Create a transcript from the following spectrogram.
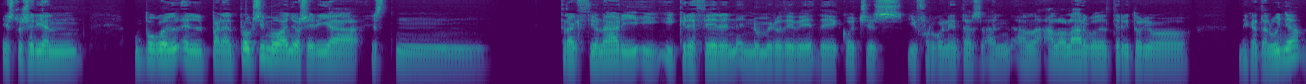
esto serían un poco el, para el próximo año sería mmm, traccionar y, crecer en, número de, coches y furgonetas a, lo largo del territorio de Cataluña.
